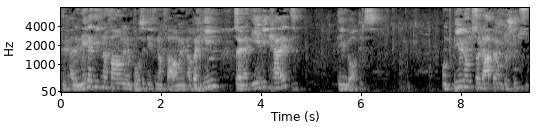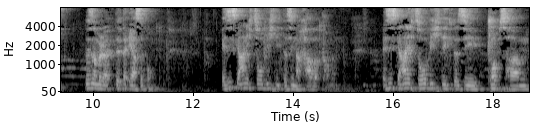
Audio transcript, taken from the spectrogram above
durch alle negativen Erfahrungen und positiven Erfahrungen, aber hin zu einer Ewigkeit, die in Gott ist. Und Bildung soll dabei unterstützen. Das ist einmal der, der erste Punkt. Es ist gar nicht so wichtig, dass sie nach Harvard kommen es ist gar nicht so wichtig, dass sie Jobs haben,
